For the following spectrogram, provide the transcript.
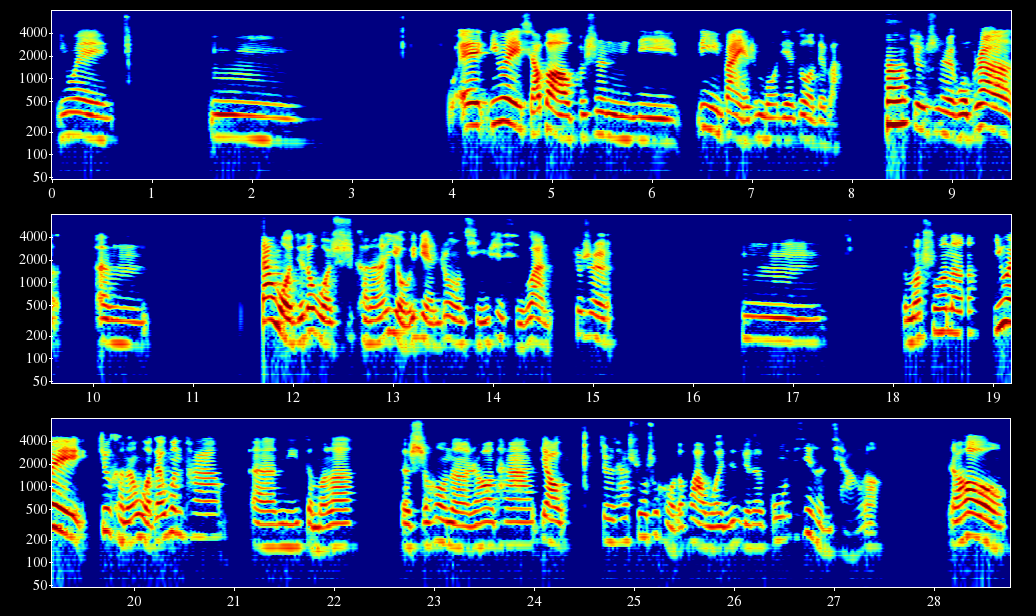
因为，嗯，我哎，因为小宝不是你另一半也是摩羯座，对吧？嗯，就是我不知道，嗯，但我觉得我是可能有一点这种情绪习惯，就是，嗯，怎么说呢？因为就可能我在问他，呃，你怎么了的时候呢，然后他要就是他说出口的话，我就觉得攻击性很强了。然后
